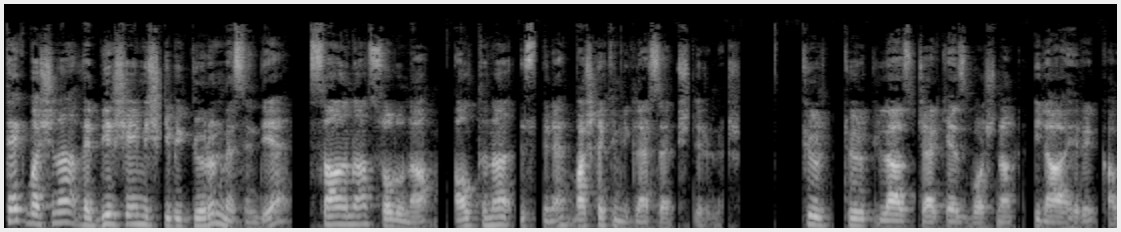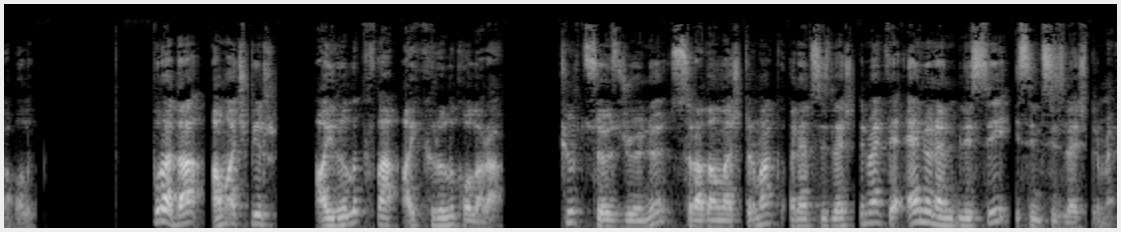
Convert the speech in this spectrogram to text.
tek başına ve bir şeymiş gibi görünmesin diye sağına, soluna, altına, üstüne başka kimlikler serpiştirilir. Kürt, Türk, Laz, Çerkez, Boşnak, ilahiri kalabalık. Burada amaç bir ayrılık ve aykırılık olarak Kürt sözcüğünü sıradanlaştırmak, önemsizleştirmek ve en önemlisi isimsizleştirmek.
